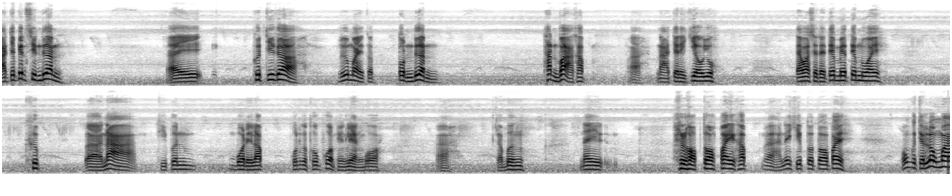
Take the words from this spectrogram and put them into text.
อาจจะเป็นสิ้นเดือน ไอ้พฤศจิกาหรือไม่ก็ต้นเดือน ท่านว่าครับอ่าน่าจะได้เกี่ยวอยู่ แต่ว่าเสด็จเต็มเม็ดเต็มหน่วย คืออ่าหน้าที่เพิ่อนบ่ได้รับผลกระทบพ่วมแห่งแรงบ่อ่ากับเบิงใน รอบต่อไปครับในคลิปต่อต่อไป ผมก็จะลงมา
